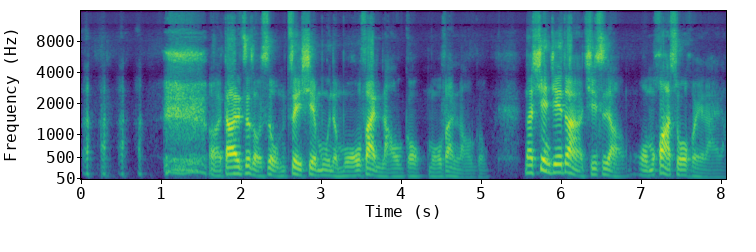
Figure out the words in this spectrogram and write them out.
哦，当然这种是我们最羡慕的模范劳工，模范劳工。那现阶段啊，其实啊，我们话说回来了。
